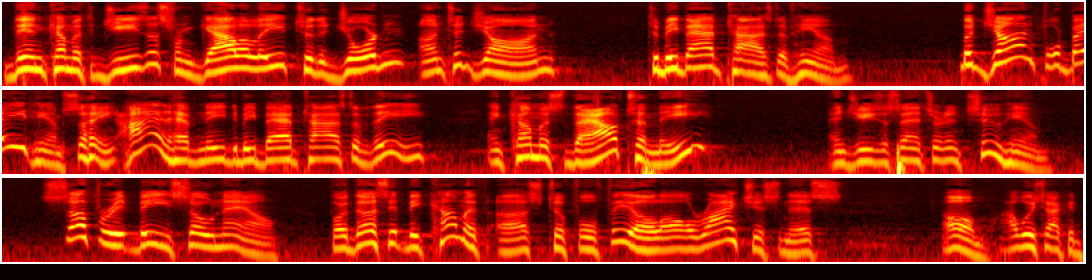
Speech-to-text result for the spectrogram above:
Then cometh Jesus from Galilee to the Jordan unto John to be baptized of him. But John forbade him, saying, I have need to be baptized of thee, and comest thou to me? And Jesus answered unto him, Suffer it be so now, for thus it becometh us to fulfill all righteousness. Oh, I wish I could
